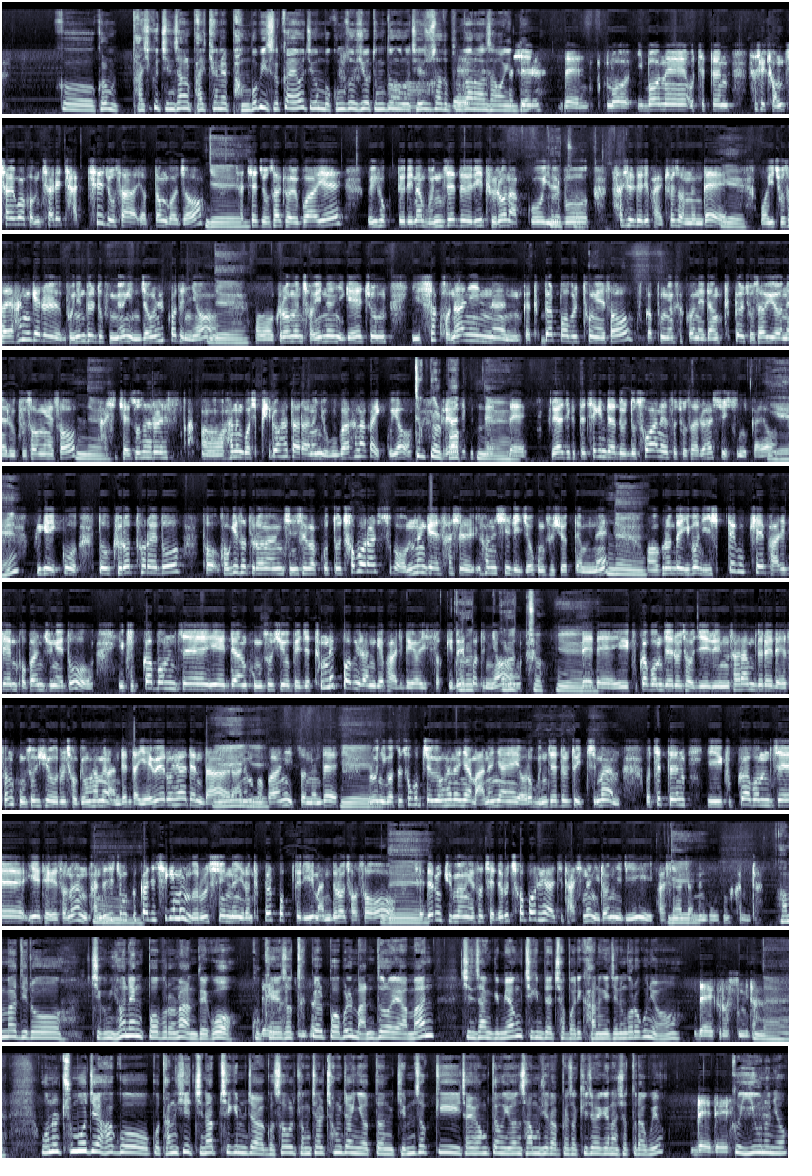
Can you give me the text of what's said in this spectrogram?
그 그럼 다시 그 진상을 밝혀낼 방법이 있을까요? 지금 뭐 공소시효 등등으로 어, 재수사도 네. 불가능한 상황인데. 사실 네, 뭐 이번에 어쨌든 사실 경찰과 검찰의 자체 조사였던 거죠. 예. 자체 조사 결과에 의혹들이나 문제들이 드러났고 그렇죠. 일부 사실들이 밝혀졌는데 예. 어, 이 조사의 한계를 본인들도 분명히 인정을 했거든요. 예. 어 그러면 저희는 이게 좀 이 수사 권한이 있는 그러니까 특별법을 통해서 국가폭력 사건에 대한 특별조사위원회를 구성해서 네. 다시 재조사를 했, 어, 하는 것이 필요하다라는 요구가 하나가 있고요. 특별법. 그래야지 그때 네. 네. 그래야지 그때 책임자들도 소환해서 조사를 할 수 있으니까요. 예. 그게 있고 또 그렇더라도 더 거기서 드러나는 진실 갖고 또 처벌할 수가 없는 게 사실 현실이죠 공소시효 때문에. 네. 어, 그런데 이번 20대 국회에 발의된 법안 중에도 이 국가범죄에 대한 공소시효 배제 특례법이라는 게 발의되어 있었기도 그렇, 했거든요. 그렇죠. 예. 네네. 이 국가범죄를 저지른 사람들에 대해서는 공소시효를 적용하면 안 된다. 예외로 해야 된다라는 예, 예. 법안이 있었는데 예. 물론 이것을 소급 적용하느냐 마느냐의 여러 문제들도 있지만 어쨌든 이 국가범죄에 대해서는 반드시 좀 음. 끝까지 책임을 물을 수 있는 이런 특별법들이 만들어져서 네. 제대로 규명해서 제대로 처벌해야지 다시는 이런 일이 발생하지 예. 않는다고 생각합니다. 한마디로 지금 현행법으로는 안 되고 국회에서 네, 특별법을 만들어야만 진상규명 책임자 처벌이 가능해지는 거로군요. 네, 그렇습니다. 네. 오늘 추모제하고 그 당시 진압 책임자 그 서울경찰청장이었던 김석기 자유한국당 의원 사무실 앞에서 기자회견 하셨더라고요. 네, 네. 그 이유는요?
